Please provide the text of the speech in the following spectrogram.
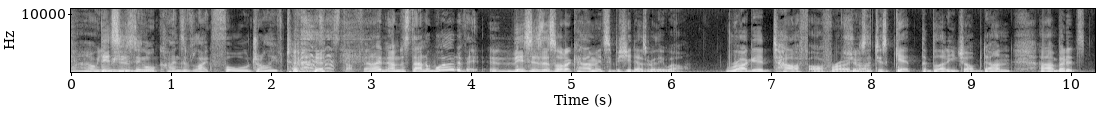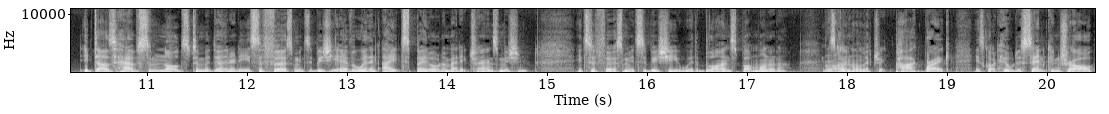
Wow, this you're is using all kinds of like four-wheel drive terms and stuff. Then I didn't understand a word of it. this is the sort of car Mitsubishi does really well. Rugged, tough off-roaders Sure. that just get the bloody job done. Uh, but it's it does have some nods to modernity. It's the first Mitsubishi ever with an eight-speed automatic transmission. It's the first Mitsubishi with a blind spot monitor. It's got an electric park brake. It's got hill descent control.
